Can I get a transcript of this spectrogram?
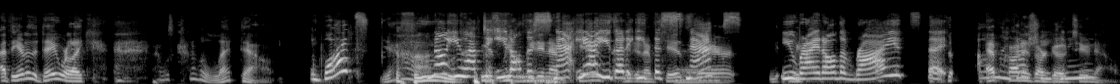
At the end of the day, we're like, that was kind of a letdown. What? Yeah. No, you have to eat we- all the snacks. Yeah, you got to eat the have kids there. snacks. You We- ride all the rides that. The- oh my Epcot gosh, is our are you kidding go-to now.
